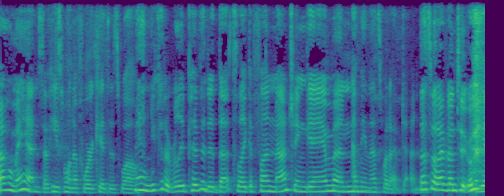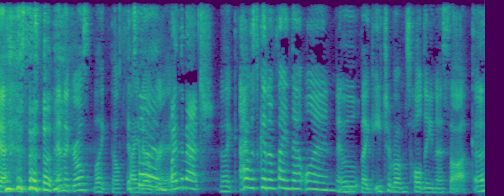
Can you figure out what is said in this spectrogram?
Oh man! So he's one of four kids as well. Man, you could have really pivoted that to like a fun matching game, and I mean that's what I've done. That's what I've done too. Yes, and the girls like they'll fight over it. Find the match. They're like I was gonna find that one, and like each of them's holding a sock. Uh, in,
